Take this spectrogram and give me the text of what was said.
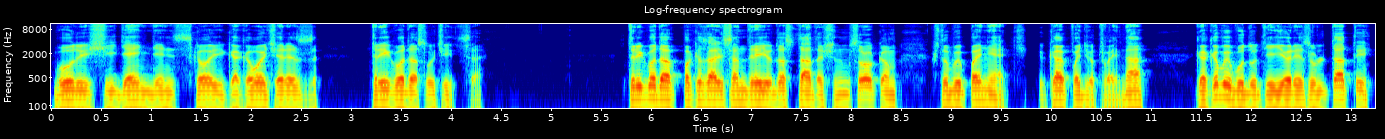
будущий день деньской, каково через три года случится. Три года показались Андрею достаточным сроком, чтобы понять, как пойдет война, каковы будут ее результаты,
